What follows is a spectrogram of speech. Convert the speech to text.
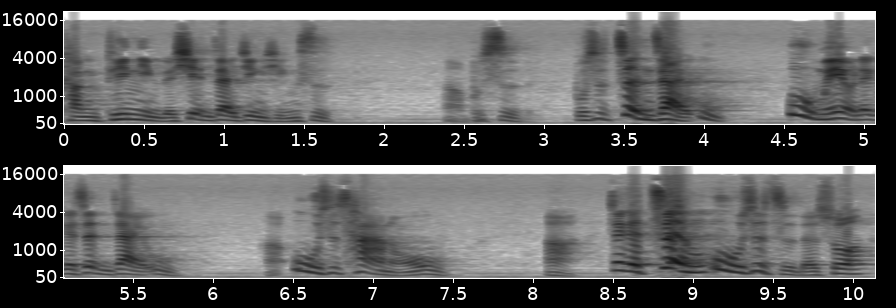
continue 的现在进行式啊，不是的，不是正在悟，悟没有那个正在悟啊，悟是刹那悟啊，这个正悟是指的说。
